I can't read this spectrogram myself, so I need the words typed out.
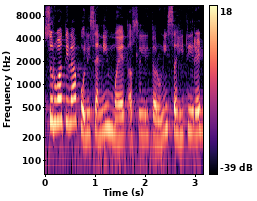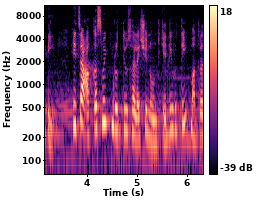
सुरुवातीला पोलिसांनी मयत असलेली तरुणी सहिती रेड्डी हिचा आकस्मिक मृत्यू झाल्याची नोंद केली होती मात्र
